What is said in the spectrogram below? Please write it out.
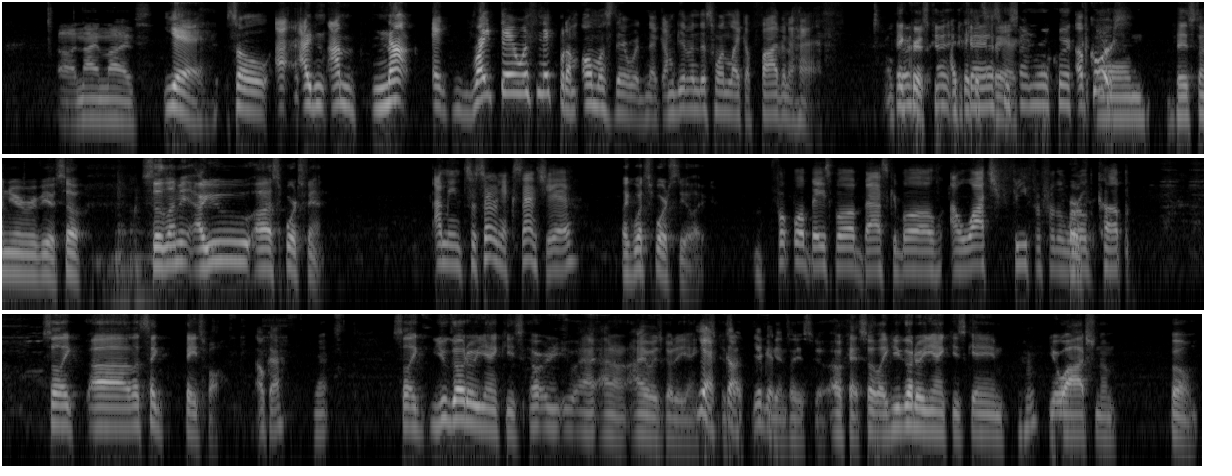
uh, Nine Lives. Yeah. So I, I I'm not eh, right there with Nick, but I'm almost there with Nick. I'm giving this one like a five and a half. Okay. Hey Chris, can I, I can I it's ask you something real quick? Of course. Um, based on your review. So so let me are you a sports fan? I mean, to a certain extent, yeah. Like what sports do you like? Football, baseball, basketball. I watch FIFA for the World Cup. So like uh let's take baseball. Okay. So like you go to a Yankees or you, I, I don't I always go to Yankees. Yeah, go. You're good. I used to go. Okay, so like you go to a Yankees game, Mhm. you're watching them, boom.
